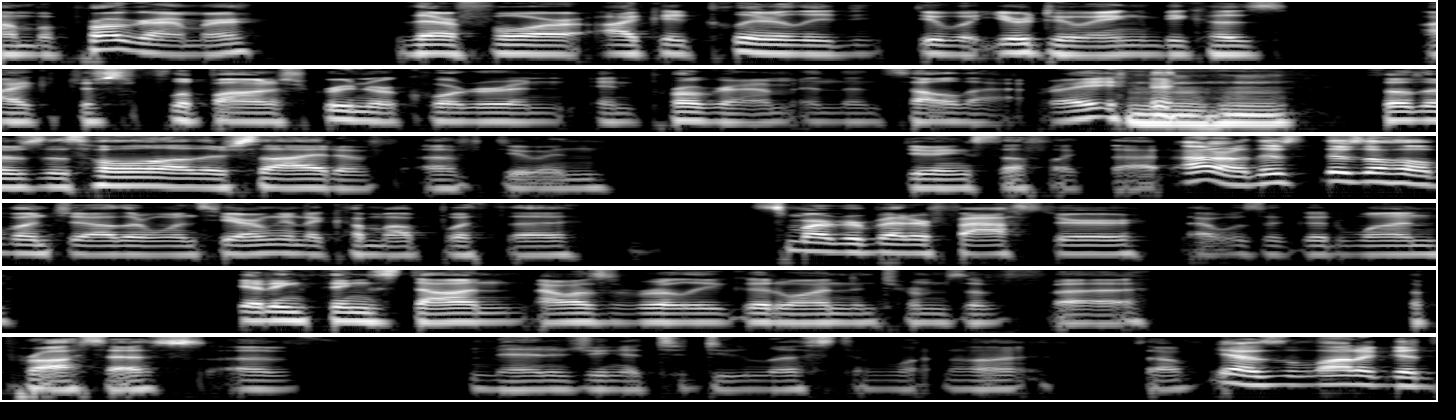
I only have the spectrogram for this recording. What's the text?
I'm a programmer. Therefore, I could clearly do what you're doing because I could just flip on a screen recorder and, and program and then sell that, right? hmm So there's this whole other side of of doing doing stuff like that. I don't know. There's there's a whole bunch of other ones here. I'm gonna come up with a smarter, better, faster. That was a good one. Getting things done. That was a really good one in terms of uh, the process of managing a to do list and whatnot. So yeah, there's a lot of good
